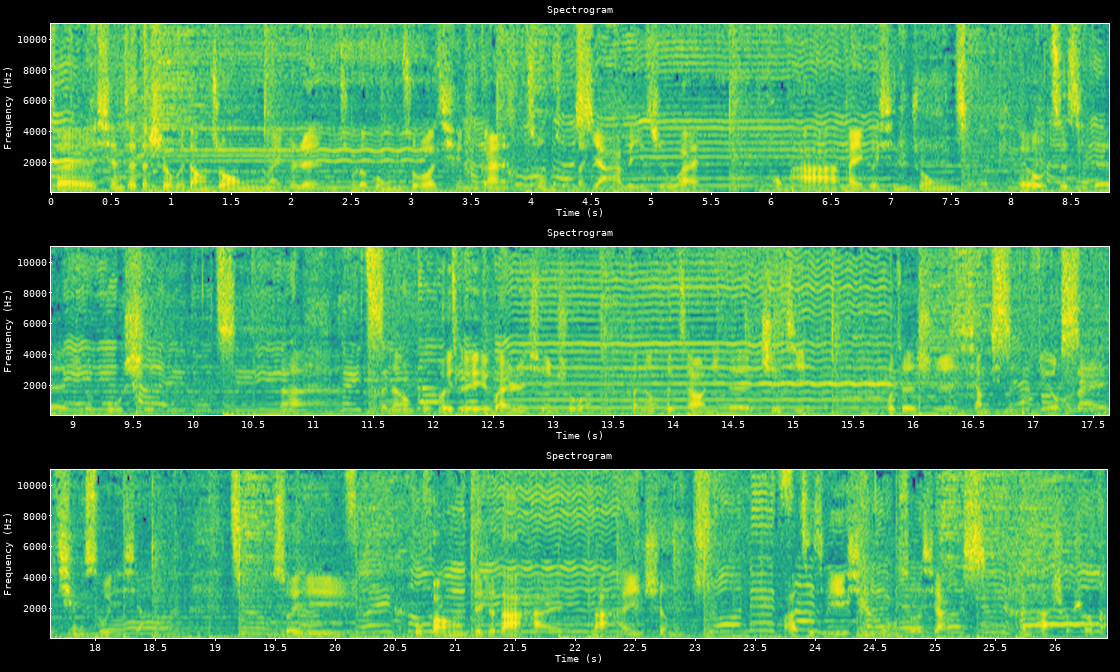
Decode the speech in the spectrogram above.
在现在的社会当中，每个人除了工作、情感种种的压力之外，恐怕每个心中都有自己的一个故事。那。可能不会对外人宣说，可能会找你的知己或者是相信的朋友来倾诉一下，所以不妨对着大海呐喊一声，把自己心中所想跟他说说吧。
